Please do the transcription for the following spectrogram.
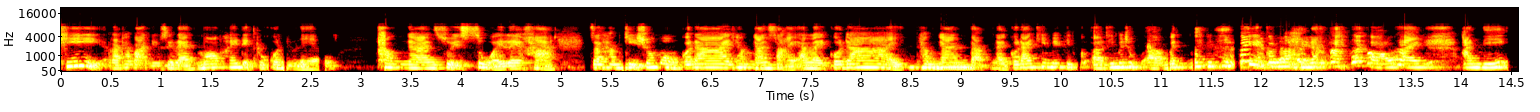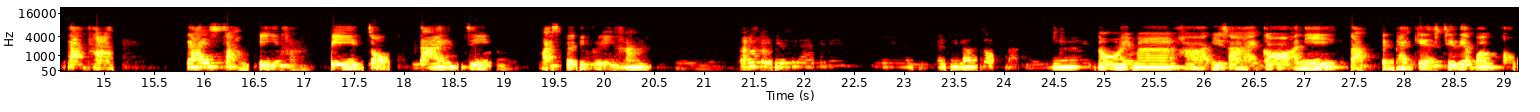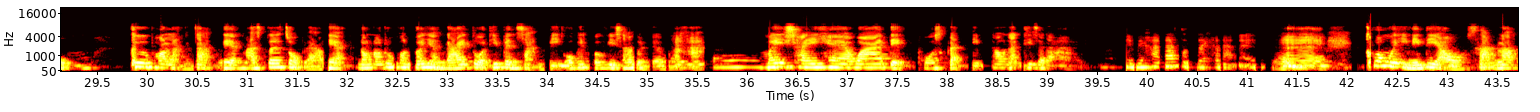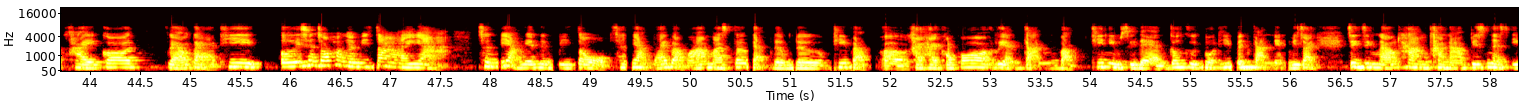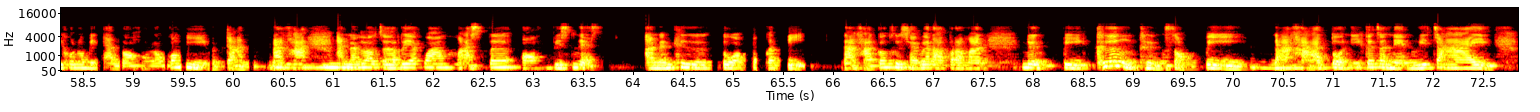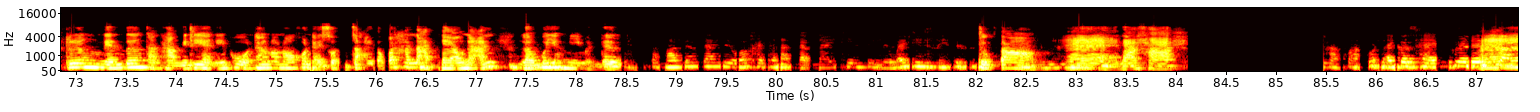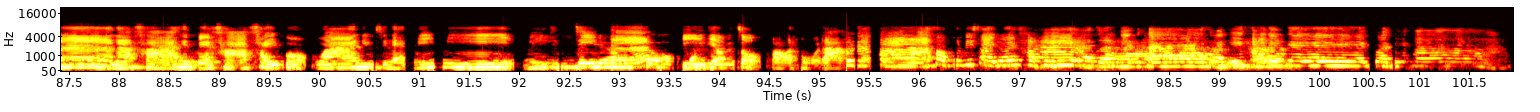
ที่รัฐบาลนิวซีแลนด์มอบให้เด็กทุกคนอยู่แล้วทำงานสวยๆเลยค่ะ จะทำกี่ชั่วโมงก็ได้ทำงานสายอะไรก็ได้ทำงานแบบไหนก็ได้ที่ไม่ผิดเอ่อที่ไม่ถูกเอ่อไม่ไม่ไม่ผิดกฎหมายนะคะขออภัยอันนี้นะคะ ได้สามปีค่ะ ปีจบได้จริง master degree ค่ะอืมปกตินิวซีแลนด์ไม่ได้ มีหนึ่งปีแล้วจบแบบนี้ น้อยมากค่ะพี่สายก็อันนี้แบบเป็นแพ็กเกจที่เรียกว่าคุ้ม คือพอหลังจากเรียน master จบแล้วเนี่ย น้องๆทุกคนก็ยังได้ตัวที่เป็น 3 ปี Open Work Visa เหมือนเดิมนะคะโอ้ไม่ใช่แค่ว่าเด็ก post grad dip เท่านั้นที่จะได้เห็นไหมคะน่าสนใจขนาดไหนแน่คล่องไว้อีกนิดเดียวสำหรับใครก็แล้วแต่ที่ เอ้ย ฉันชอบทำงานวิจัยอะ ฉันไม่อยากเรียนหนึ่งปีจบฉันอยากได้แบบว่า master แบบเดิมๆ ที่แบบเออใครๆเขาก็เรียนกันแบบที่นิวซีแลนด์ก็คือตัวที่เป็นการเรียนวิจัย จริง ๆ แล้วทางคณะ business economic and law ของเราก็มีเหมือนกันนะคะ อันนั้นเราจะเรียกว่า master of business อันนั้นคือตัวปกติ นะคะ ก็คือใช้เวลาประมาณ 1 ปีครึ่งถึง 2 ปีนะคะ ตัวนี้ก็จะเน้นวิจัย เรื่องเน้นเรื่องการทำวิทยานิพนธ์ทั้งน้องๆคนไหนสนใจแล้วก็ถนัดแนวนั้น เราก็ยังมีเหมือนเดิมสามารถเลือกได้เลยว่าใครถนัดแบบไหนทีสิทธิ์หรือไม่ทีสิทธิ์ถูกต้องอ่านะคะ ค่ะ ฝากกดไลค์กดแชร์เพื่อนๆด้วยอ่านะคะนะคะ เห็นไหมคะ ใครบอกว่านิวซีแลนด์ไม่มี มีจริงๆนะจบปีเดียวจบปอโทได้ขอบคุณนะคะขอบคุณพี่สายด้วยค่ะขอบคุณพี่โยเจอกันค่ะค่ะ สวัสดีค่ะเด็กๆสวัสดีค่ะ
